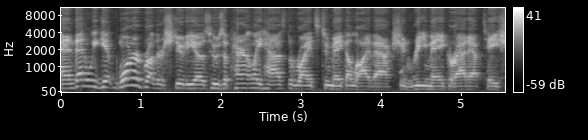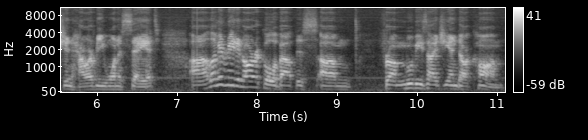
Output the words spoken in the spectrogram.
And then we get Warner Brothers Studios, who's apparently has the rights to make a live-action remake or adaptation, however you want to say it. Uh, let me read an article about this um, from MoviesIGN.com.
